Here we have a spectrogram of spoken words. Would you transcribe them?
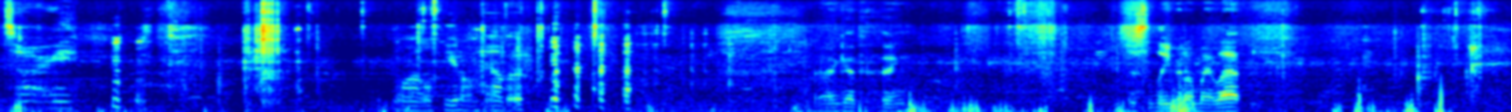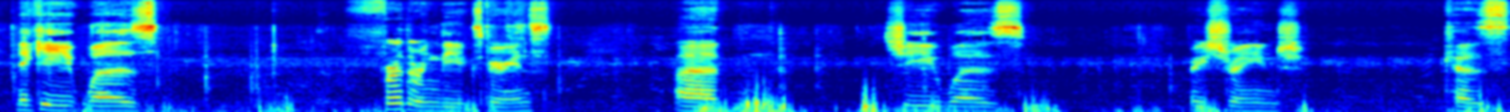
Sorry. well, you don't have a. I got the thing. Just leave it on my lap. Nikki was furthering the experience. Uh, she was very strange because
